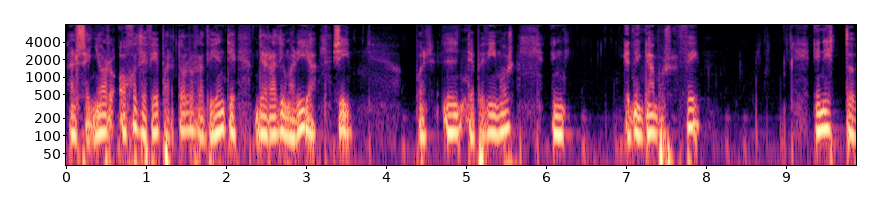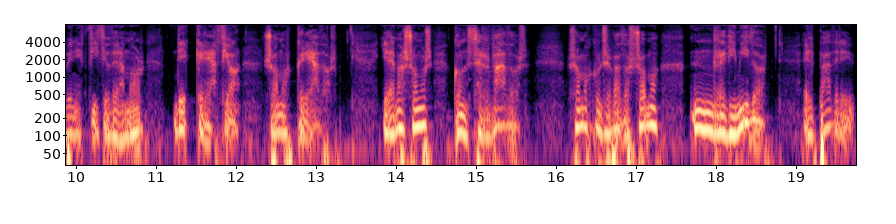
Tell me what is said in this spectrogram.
al Señor ojos de fe para todos los radiantes de Radio María. Sí, pues te pedimos que tengamos fe en este beneficio del amor de creación. Somos creados y además somos conservados. Somos conservados, somos mm, redimidos. El Padre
